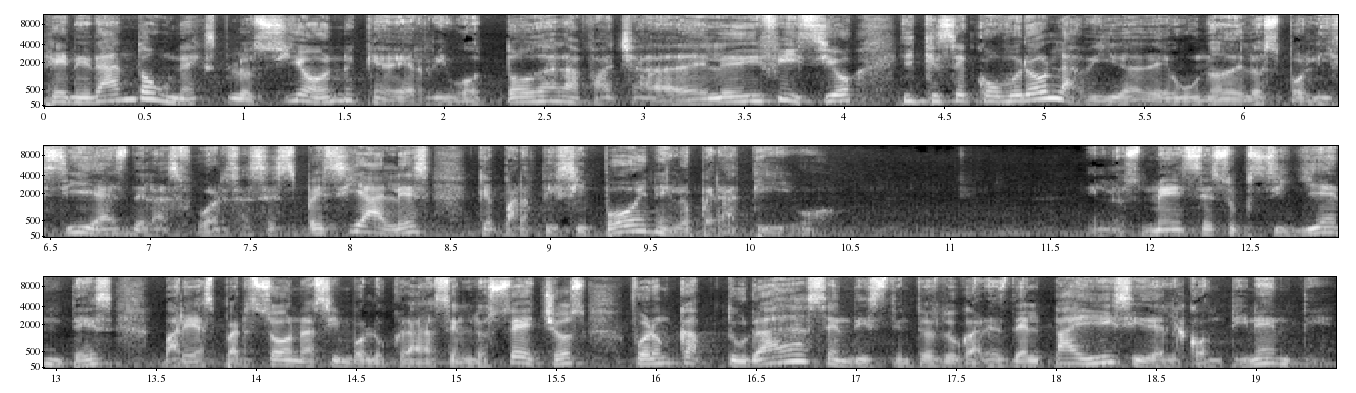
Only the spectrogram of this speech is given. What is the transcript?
generando una explosión que derribó toda la fachada del edificio y que se cobró la vida de uno de los policías de las fuerzas especiales que participó en el operativo. En los meses subsiguientes, varias personas involucradas en los hechos fueron capturadas en distintos lugares del país y del continente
